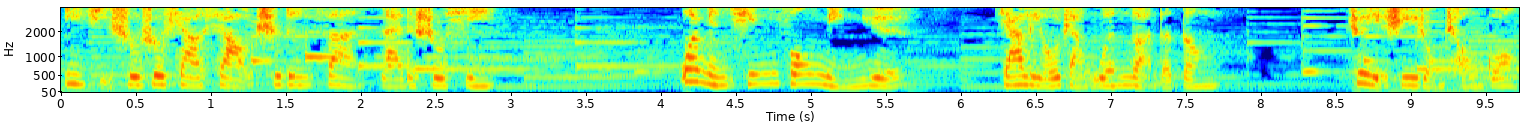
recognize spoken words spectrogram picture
一起说说笑笑、吃顿饭来的舒心。外面清风明月，家里有盏温暖的灯，这也是一种成功。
